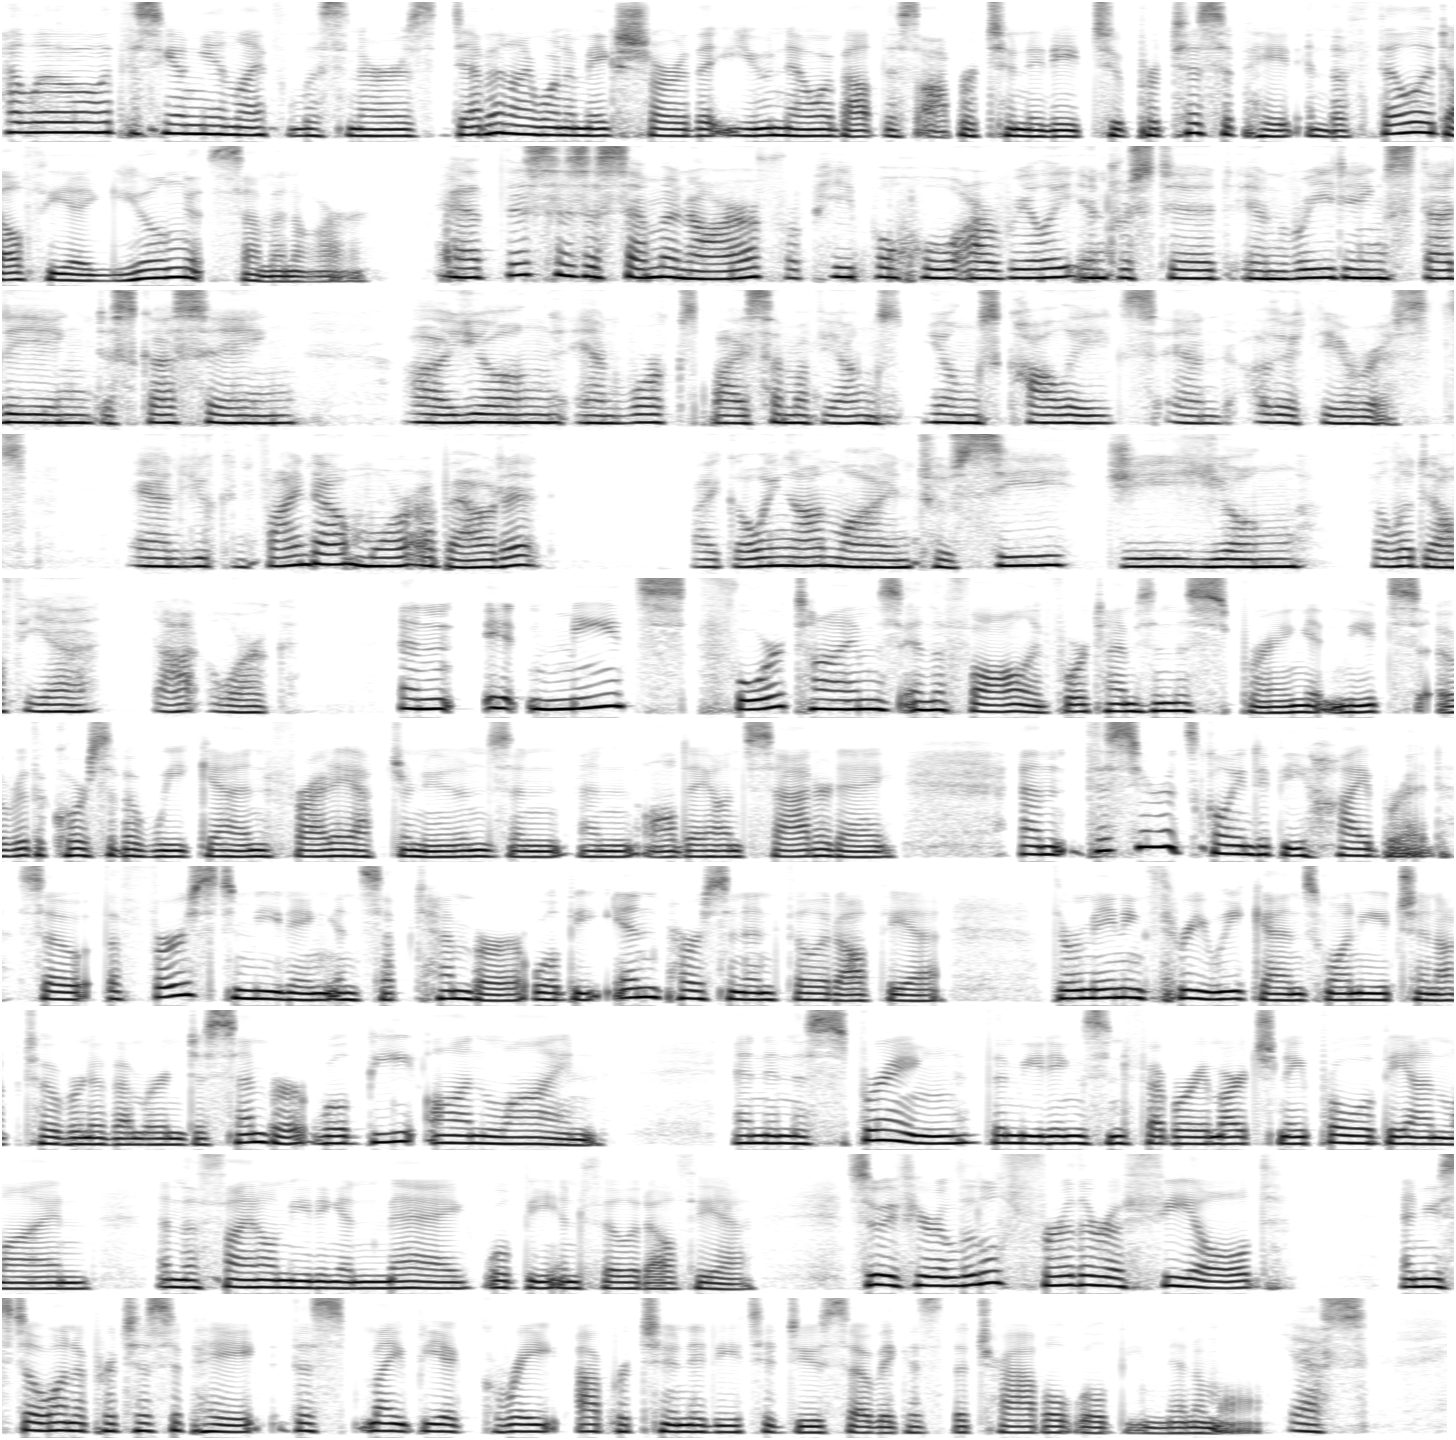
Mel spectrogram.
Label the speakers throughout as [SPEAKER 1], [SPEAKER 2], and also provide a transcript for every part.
[SPEAKER 1] Hello, this Jungian Life listeners. Deb and I want to make sure that you know about this opportunity to participate in the Philadelphia Jung Seminar.
[SPEAKER 2] Uh, this is a seminar for people who are really interested in reading, studying, discussing uh, Jung and works by some of Jung's, Jung's colleagues and other theorists. And you can find out more about it by going online to cgjungphiladelphia.org.
[SPEAKER 1] And it meets four times in the fall and four times in the spring. It meets over the course of a weekend, Friday afternoons and, and all day on Saturday. And this year it's going to be hybrid. So the first meeting in September will be in person in Philadelphia. The remaining three weekends, one each in October, November, and December, will be online. And in the spring, the meetings in February, March, and April will be online, and the final meeting in May will be in Philadelphia. So if you're a little further afield and you still want to participate, this might be a great opportunity to do so because the travel will be minimal.
[SPEAKER 2] Yes.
